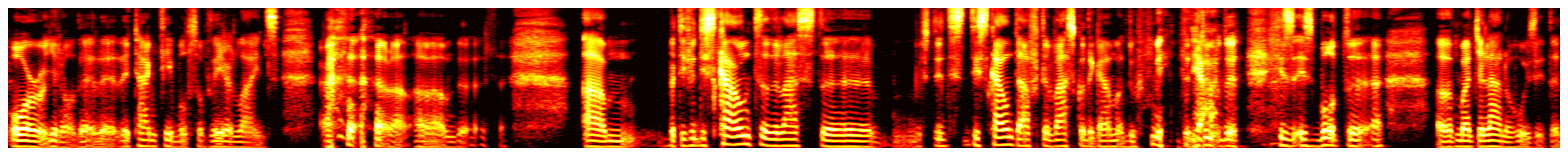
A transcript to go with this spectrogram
or you know the, the, the timetables of the airlines around the Earth. Um, but if you discount the last, uh, discount after Vasco da Gama doing the, yeah. two, the his his boat uh, uh, Magellano, who is it? The,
